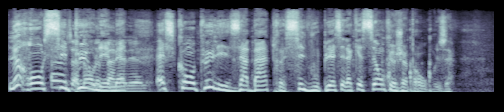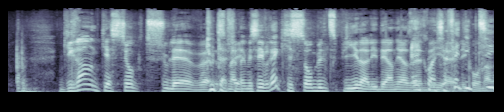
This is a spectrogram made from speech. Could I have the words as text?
Là, on ne sait plus où le les parallèle. mettre. Est-ce qu'on peut les abattre, s'il vous plaît? C'est la question que je pose. Grande question que tu soulèves Tout euh, à ce fait. matin. Mais c'est vrai qu'ils se sont multipliés dans les dernières années. Incroyable. Ça euh, fait les des petits.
